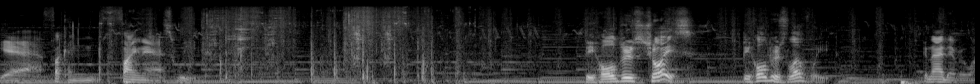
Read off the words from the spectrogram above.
Yeah, fucking fine-ass wheat. Beholder's choice. Beholders love wheat. Good night, everyone.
